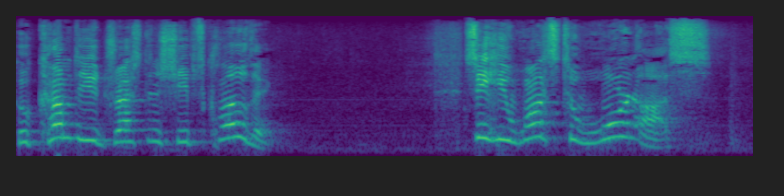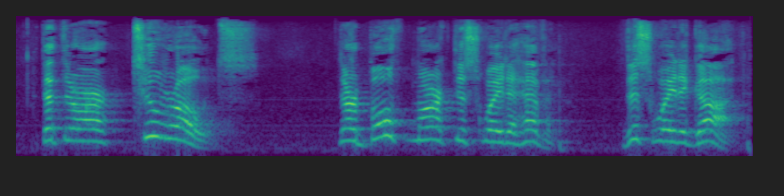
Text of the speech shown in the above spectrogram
who come to you dressed in sheep's clothing. See, he wants to warn us that there are two roads. They're both marked this way to heaven, this way to God.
